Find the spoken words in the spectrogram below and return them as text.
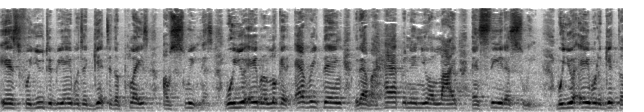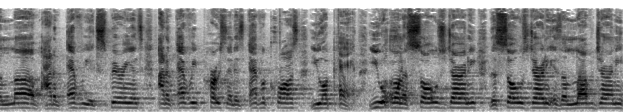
is for you to be able to get to the place of sweetness where you're able to look at everything that ever happened in your life and see it as sweet. Where you're able to get the love out of every experience experience out of every person that has ever crossed your path. You are on a soul's journey. The soul's journey is a love journey.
